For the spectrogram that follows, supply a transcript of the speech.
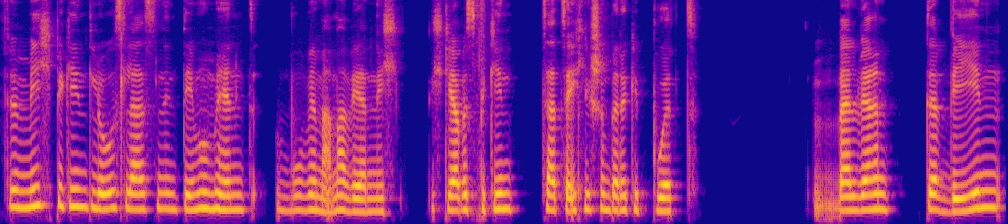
für mich beginnt Loslassen in dem Moment, wo wir Mama werden. Ich, ich glaube, es beginnt tatsächlich schon bei der Geburt. Weil während der Wehen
